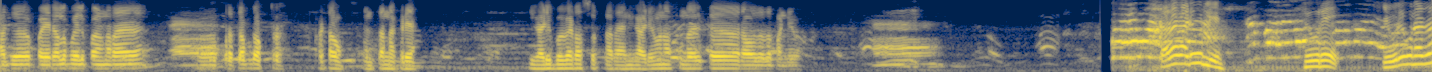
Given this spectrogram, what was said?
आज पैराला बैल पळणार आहे प्रताप डॉक्टर खटाव यांचा नकऱ्या. ही गाडी बघत सुटणार आहे आणि गाडीवर असणार तर रावदादा पांडेवा दादा गाडी कुठली? हिवरे. एवढी कोणाचा?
